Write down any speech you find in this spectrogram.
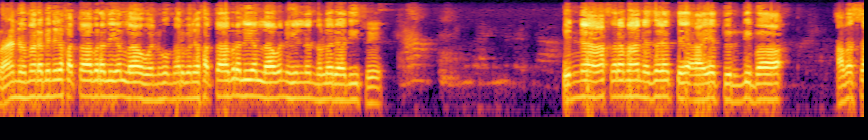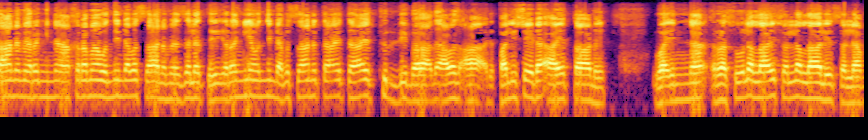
وعن عمر بن الخطاب رضي الله عنه عمر بن الخطاب رضي الله عنه നിന്നുള്ള ഒരു ഹദീസ് ഇന്ന ആഖ്റമ നസലത്ത് ആയത്തുർ റിബ അവസാനം ഇറങ്ങിന ആഖ്റമ ഒന്നിന്റെ അവസാനം നസലത്ത് ഇറങ്ങിയ ഒന്നിന്റെ അവസാനത്തെ ആയത്ത് ആയത്തുർ റിബ അത് അവ- ആ പലിശയുടെ ആയത്താണ് വഇന്ന റസൂൽ അള്ളാഹി സല്ലല്ലാഹു അലൈഹി വസല്ലം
